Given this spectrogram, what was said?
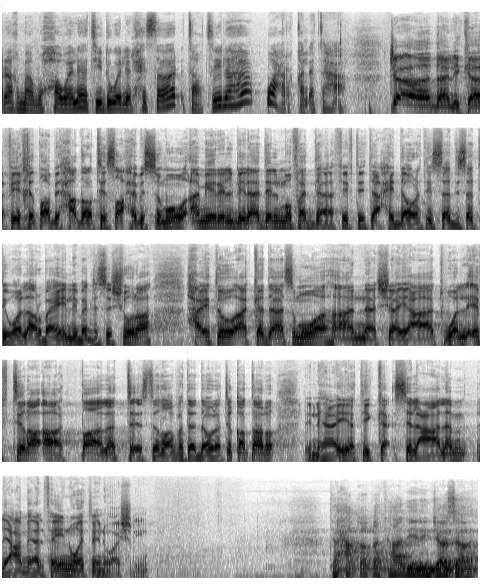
رغم محاولات دول الحصار تعطيلها وعرقلتها. جاء ذلك في خطاب حضرة صاحب السمو أمير البلاد المفدى في افتتاح الدورة السادسة والأربعين لمجلس الشورى حيث أكد سموه أن الشائعات والافتراءات طالت استضافة دولة قطر لنهائية كأس العالم لعام 2022 تحققت هذه الإنجازات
